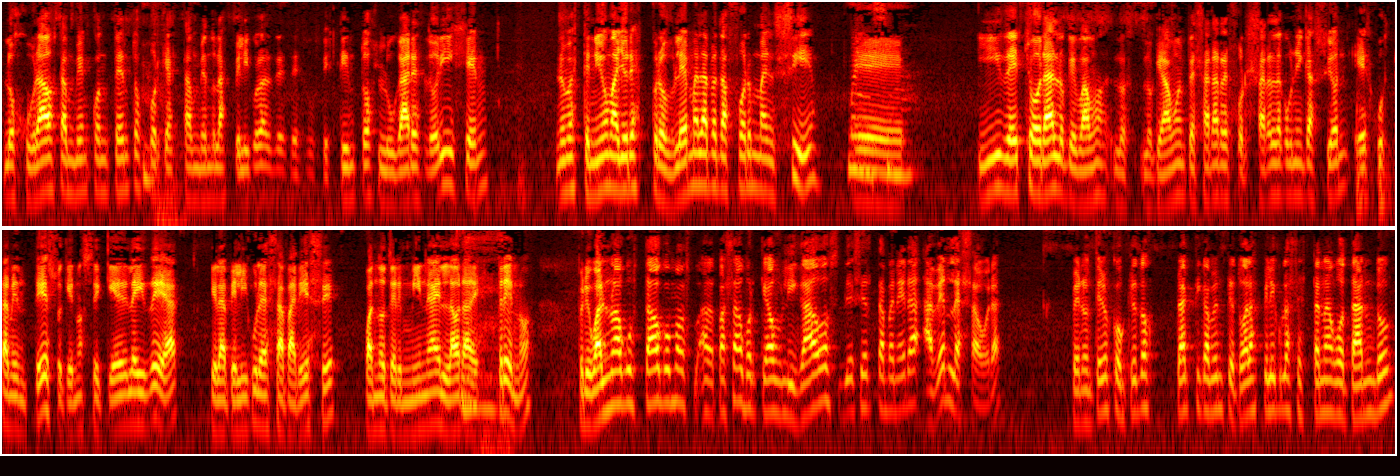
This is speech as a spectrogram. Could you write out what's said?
Los jurados están bien contentos porque están viendo las películas desde sus distintos lugares de origen no hemos tenido mayores problemas en la plataforma en sí. Eh, y de hecho ahora lo que vamos lo, que vamos a empezar a reforzar en la comunicación es justamente eso, que no se quede la idea que la película desaparece cuando termina en la hora de estreno, pero igual no ha gustado como ha pasado porque ha obligado de cierta manera a verla a esa hora, pero en términos concretos prácticamente todas las películas se están agotando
